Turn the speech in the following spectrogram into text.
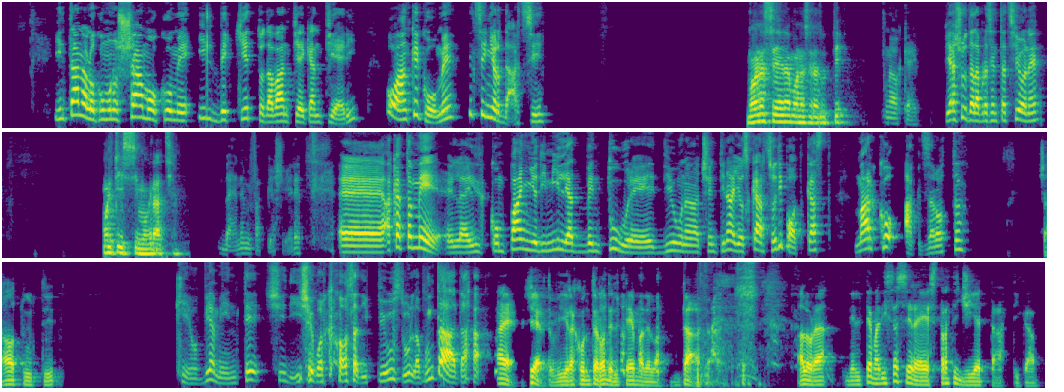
In Tana lo conosciamo come il vecchietto davanti ai cantieri o anche come il signor Darcy. Buonasera, buonasera a tutti. Ok, piaciuta la presentazione? Moltissimo, grazie. Bene, mi fa piacere. Eh, accanto a me il, il, compagno di mille avventure e di un centinaio scarso di podcast, Marco Axaroth. Ciao a tutti. Che ovviamente ci dice qualcosa di più sulla puntata. Eh, certo, vi racconterò del tema della puntata. Allora, nel tema di stasera è strategia e tattica.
